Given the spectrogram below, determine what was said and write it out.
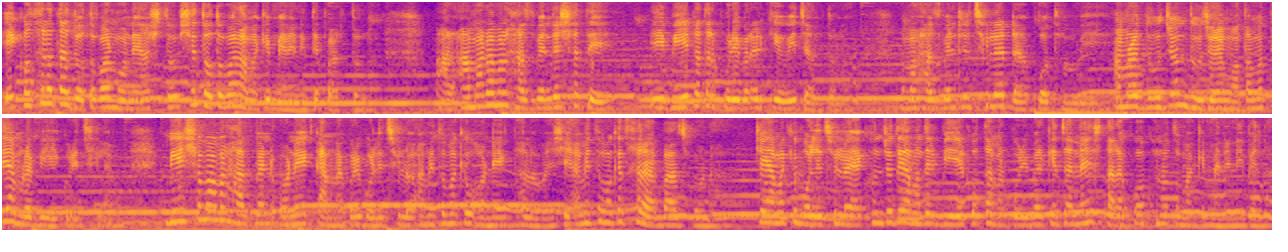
এই কথাটা তার যতবার মনে আসতো, সে ততবার আমাকে মেনে নিতে পারতো না। আর আমার আমার হাজব্যান্ডের সাথে এই বিয়েটা তার পরিবারের কেউই জানতো না। আমার হাজব্যান্ডের ছিল এটা প্রথম বিয়ে। আমরা দুজন দুজনের মতামতে আমরা বিয়ে করেছিলাম। বিয়ের সময় আমার হাজব্যান্ড অনেক কান্না করে বলেছিল, আমি তোমাকে অনেক ভালোবাসি, আমি তোমাকে ছাড়া বাঁচবো না। সে আমাকে বলেছিল, এখন যদি আমাদের বিয়ের কথা আমার পরিবারকে জানাইস তারা কখনো তোমাকে মেনে নেবে না।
